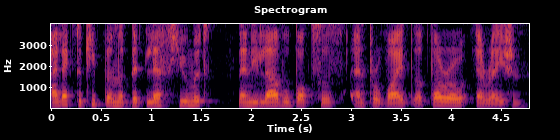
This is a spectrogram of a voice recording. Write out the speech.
I like to keep them a bit less humid than the larval boxes and provide a thorough aeration.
